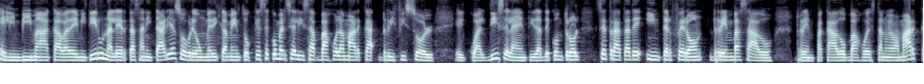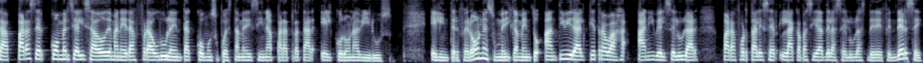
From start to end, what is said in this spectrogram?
El INVIMA acaba de emitir una alerta sanitaria sobre un medicamento que se comercializa bajo la marca Rifisol, el cual dice la entidad de control se trata de interferón reenvasado, reempacado bajo esta nueva marca para ser comercializado de manera fraudulenta como supuesta medicina para tratar el coronavirus. El interferón es un medicamento antiviral que trabaja a nivel celular para fortalecer la capacidad de las células de defenderse,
